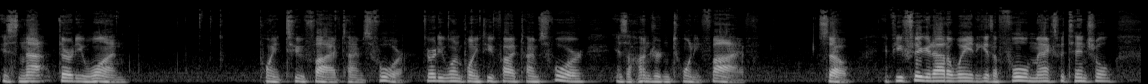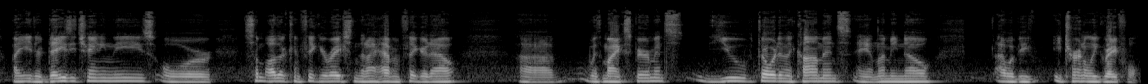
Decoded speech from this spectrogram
is not 31.25 times 4. 31.25 times 4 is 125. So if you figured out a way to get the full max potential by either daisy chaining these or some other configuration that I haven't figured out, uh, with my experiments, you throw it in the comments and let me know. I would be eternally grateful.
